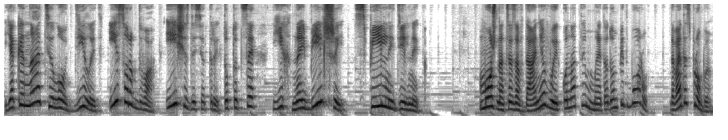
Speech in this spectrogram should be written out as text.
яке націло ділить і 42, і 63. Тобто це їх найбільший спільний дільник. Можна це завдання виконати методом підбору. Давайте спробуємо.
